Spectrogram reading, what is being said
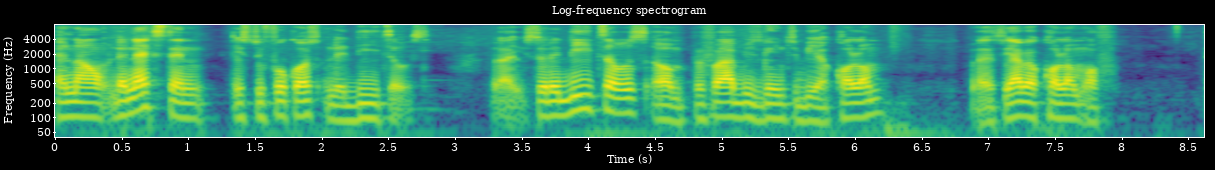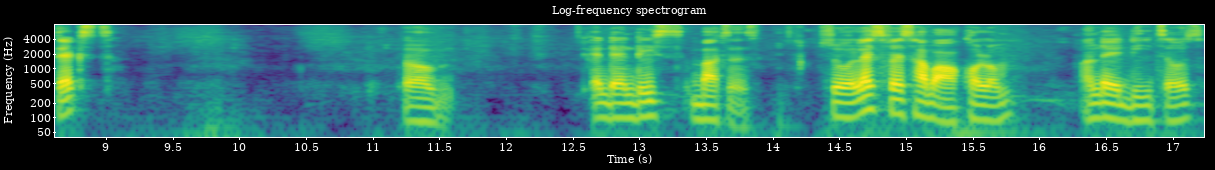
And now the next thing is to focus on the details. Right. So the details um, preferably is going to be a column. Right. So you have a column of text um, and then these buttons. So let's first have our column under details.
